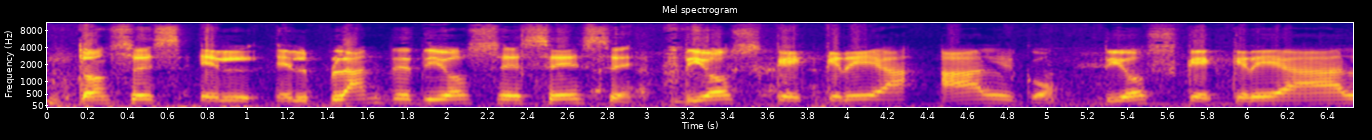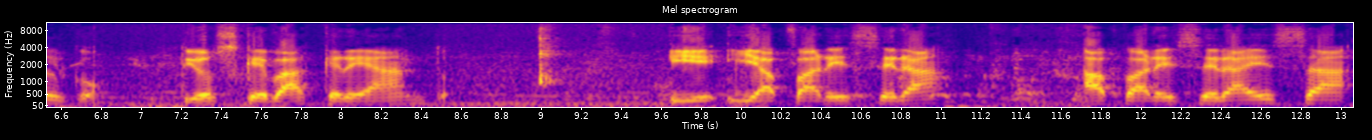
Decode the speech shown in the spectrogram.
Entonces, el, el plan de Dios es ese. Dios que crea algo. Dios que crea algo. Dios que va creando. Y, y aparecerá, aparecerá esa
